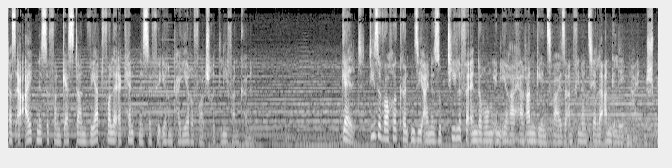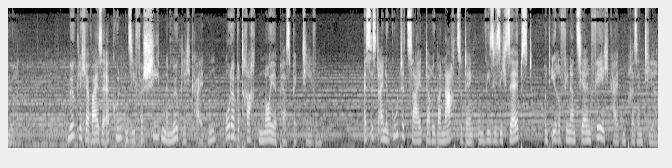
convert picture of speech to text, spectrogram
dass Ereignisse von gestern wertvolle Erkenntnisse für Ihren Karrierefortschritt liefern können. Geld. Diese Woche könnten Sie eine subtile Veränderung in Ihrer Herangehensweise an finanzielle Angelegenheiten spüren. Möglicherweise erkunden Sie verschiedene Möglichkeiten oder betrachten neue Perspektiven. Es ist eine gute Zeit, darüber nachzudenken, wie Sie sich selbst und ihre finanziellen Fähigkeiten präsentieren.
